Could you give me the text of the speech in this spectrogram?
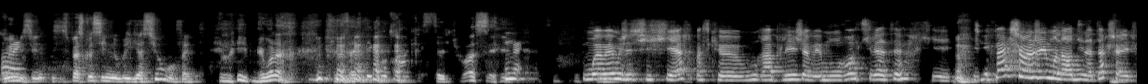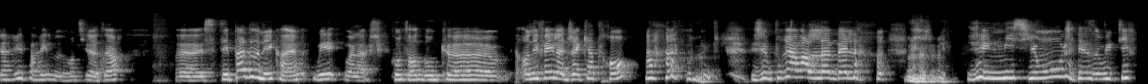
Hein. Oui, mais c'est parce que c'est une obligation, en fait. Oui, mais voilà. ça a été contraint, Christelle. Tu vois, Moi-même, je suis fière parce que vous vous rappelez, j'avais mon ventilateur qui. Je n'ai pas changé mon ordinateur, je suis allée faire réparer le ventilateur euh, c'était pas donné quand même, mais voilà, je suis contente. Donc, euh, en effet, il a déjà 4 ans. je pourrais avoir le label. j'ai une mission, j'ai des objectifs,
